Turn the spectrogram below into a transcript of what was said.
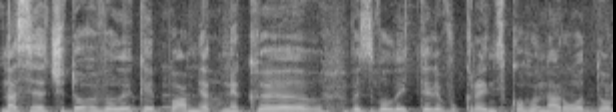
У нас є чудовий великий пам'ятник е, визволителів українського народу.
